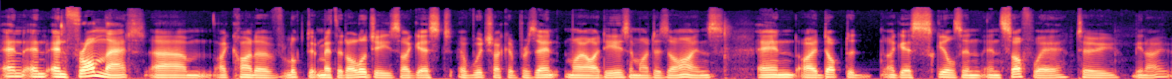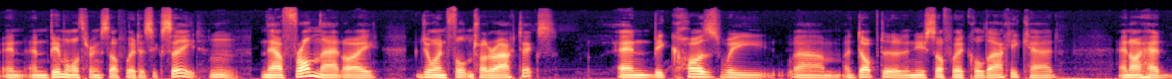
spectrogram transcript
and and and from that, um, I kind of looked at methodologies, I guess, of which I could present my ideas and my designs. And I adopted, I guess, skills in, in software to, you know, and, and BIM authoring software to succeed. Mm. Now, from that, I joined Fulton Trotter Architects, and because we um, adopted a new software called ArchiCAD, and I had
